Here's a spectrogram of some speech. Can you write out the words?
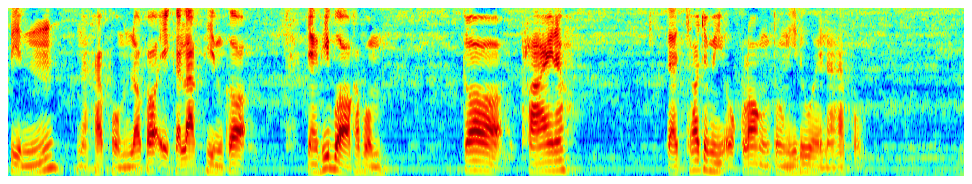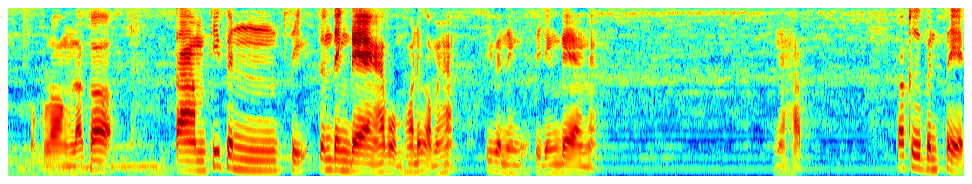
ศิลป์นะครับผมแล้วก็เอกลักษณ์พิมพ์ก็อย่างที่บอกครับผม ก็คล้ายนะแต่เขาจะมีอกล่องตรงนี้ด้วยนะครับผมอกล่องแล้วก็ ตามที่เป็นสีเป็นแดงๆครับผมพอนึกออกไหมฮะที่เป็นสีแดงๆเนี่ยนะครับ ก็คือเป็นเศษ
